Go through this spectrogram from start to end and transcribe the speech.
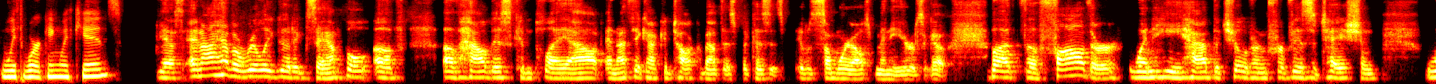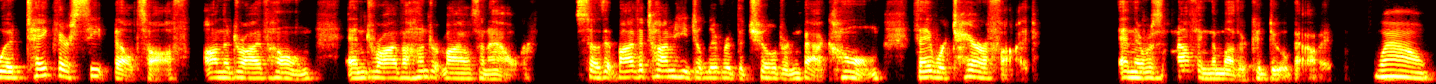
with working with kids. Yes, and I have a really good example of of how this can play out, and I think I could talk about this because it's it was somewhere else many years ago. But the father, when he had the children for visitation, would take their seatbelts off on the drive home and drive hundred miles an hour, so that by the time he delivered the children back home, they were terrified, and there was nothing the mother could do about it. Wow.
